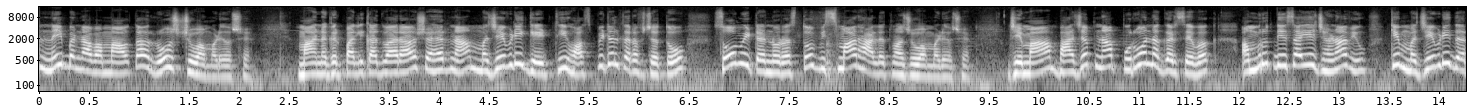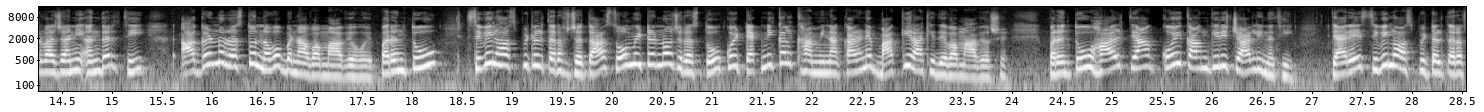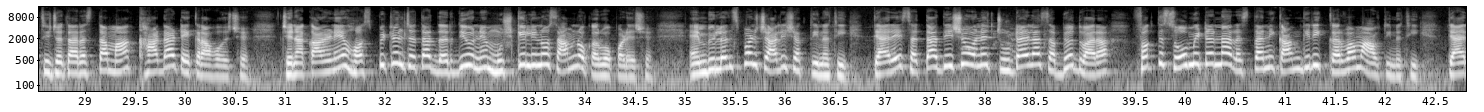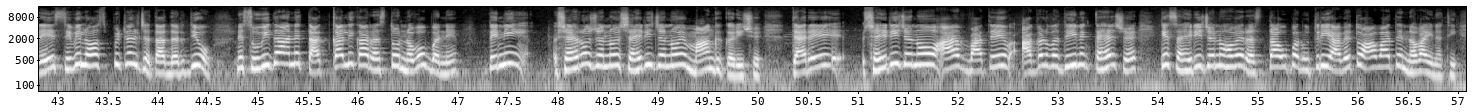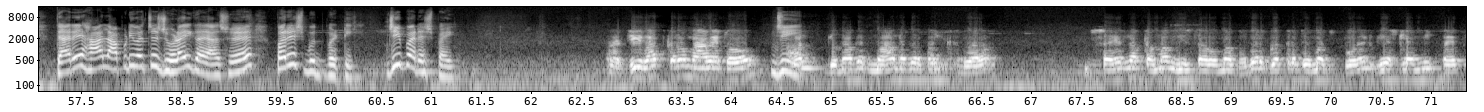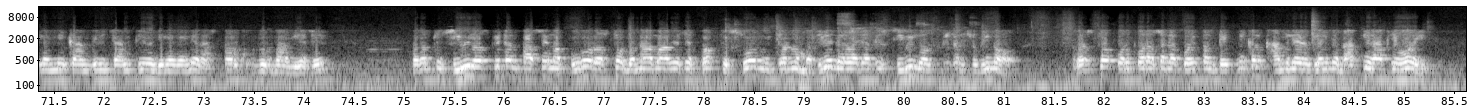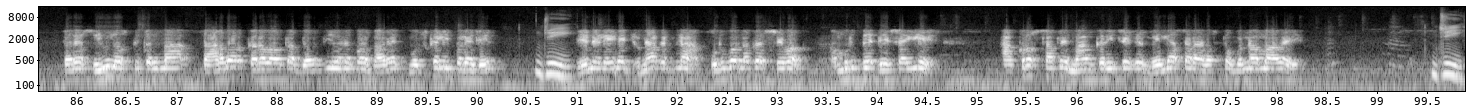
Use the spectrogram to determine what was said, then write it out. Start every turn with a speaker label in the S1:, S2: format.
S1: નહીં બનાવવામાં આવતા રોષ જોવા મળ્યો છે. મહાનગરપાલિકા દ્વારા શહેરના મજેવડી ગેટથી હોસ્પિટલ તરફ જતો સો મીટરનો રસ્તો વિસ્માર હાલતમાં જોવા મળ્યો છે. જેમાં ભાજપના પૂર્વ નગરસેવક અમૃત દેસાઈએ જણાવ્યું કે મજેવડી દરવાજાની અંદરથી આગળનો રસ્તો નવો બનાવવામાં આવ્યો હોય. પરંતુ સિવિલ હોસ્પિટલ તરફ જતા સો મીટરનો જ રસ્તો કોઈ ટેકનિકલ ખામીના કારણે બાકી રાખી દેવામાં આવ્યો છે. પરંતુ હાલ ત્યાં કોઈ કામગીરી ચાલી નથી. ત્યારે સિવિલ હોસ્પિટલ તરફથી જતા રસ્તામાં ખાડા ટેકરા હોય છે, જેના કારણે હોસ્પિટલ જતા દર્દીઓને મુશ્કેલીનો સામનો કરવો પડે છે. એમ્બ્યુલન્સ પણ ચાલી શકતી નથી. ત્યારે સત્તાધીશો અને ચૂંટાયેલા સભ્યો દ્વારા ફક્ત સો મીટરના રસ્તાની કામગીરી કરવામાં આવતી નથી. ત્યારે સિવિલ હોસ્પિટલ જતા દર્દીઓને સુવિધા અને તાત્કાલિક આ રસ્તો નવો બને તેની શહેરોજનો શહેરીજનોએ માંગ કરી છે. ત્યારે શહેરીજનો આ વાતે આગળ વધીને કહે છે કે શહેરીજનો હવે રસ્તા ઉપર ઉતરી આવે તો આ વાતે નવાઈ નથી. ત્યારે હાલ આપણી વચ્ચે જોડાઈ ગયા છે પરેશ બુદ્ધભટ્ટી. જી પરેશભાઈ.
S2: જી વાત કરવામાં આવે તો
S1: જી.
S2: જુનાગઢ મહાનગરપાલિકા દ્વારા શહેરના તમામ વિસ્તારોમાં ભૂગર્ભ ગટર તેમજ ફોરેન ગેસ લાઇનની પાઇપલાઇનની કામગીરી ચાલતી હોય જેને લઈને રસ્તાઓ દૂરમાં આવ્યા છે. પરંતુ સિવિલ હોસ્પિટલ પાસેનો પૂરો રસ્તો બનાવવામાં આવ્યો છે. ફક્ત સો મીટરનો મધ્ય દરવાજાથી સિવિલ હોસ્પિટલ સુધીનો રસ્તો કોર્પોરેશને કોઈ પણ ટેકનિકલ ખામીને લઈને બાકી રાખી હોય ત્યારે સિવિલ હોસ્પિટલમાં સારવાર કરવા આવતા દર્દીઓને પણ ભારે મુશ્કેલી પડે છે. જેને લઈને જુનાગઢના પૂર્વ નગર સેવક અમૃતભાઈ દેસાઈએ આક્રોશ સાથે માંગ કરી છે કે વહેલાસર આ રસ્તો બનાવવામાં આવે.
S1: જી.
